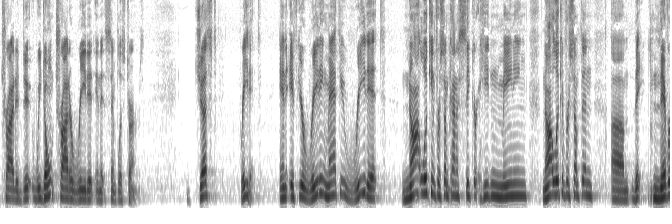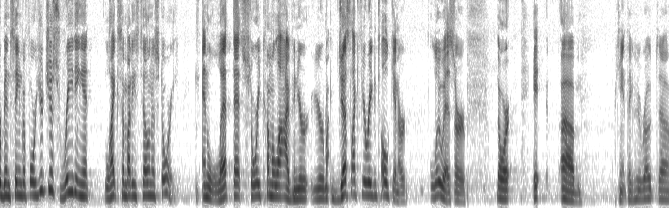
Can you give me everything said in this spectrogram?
try to do we don't try to read it in its simplest terms. Just read it. And if you're reading Matthew, read it not looking for some kind of secret hidden meaning, not looking for something um, that's never been seen before. You're just reading it like somebody's telling a story, and let that story come alive in your your mind. Just like if you're reading Tolkien or Lewis or or it. Um, I can't think who wrote. Uh,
